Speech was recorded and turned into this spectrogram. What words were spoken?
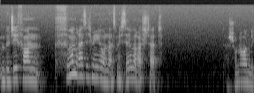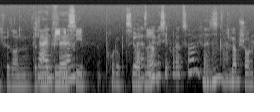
Ein Budget von 35 Millionen, was mich sehr überrascht hat. das ist schon ordentlich für so, ein, für so eine Kleinen War BBC-Produktion. das Ne? eine BBC-Produktion? Ich weiß es Mhm, gar ich nicht. glaube schon.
